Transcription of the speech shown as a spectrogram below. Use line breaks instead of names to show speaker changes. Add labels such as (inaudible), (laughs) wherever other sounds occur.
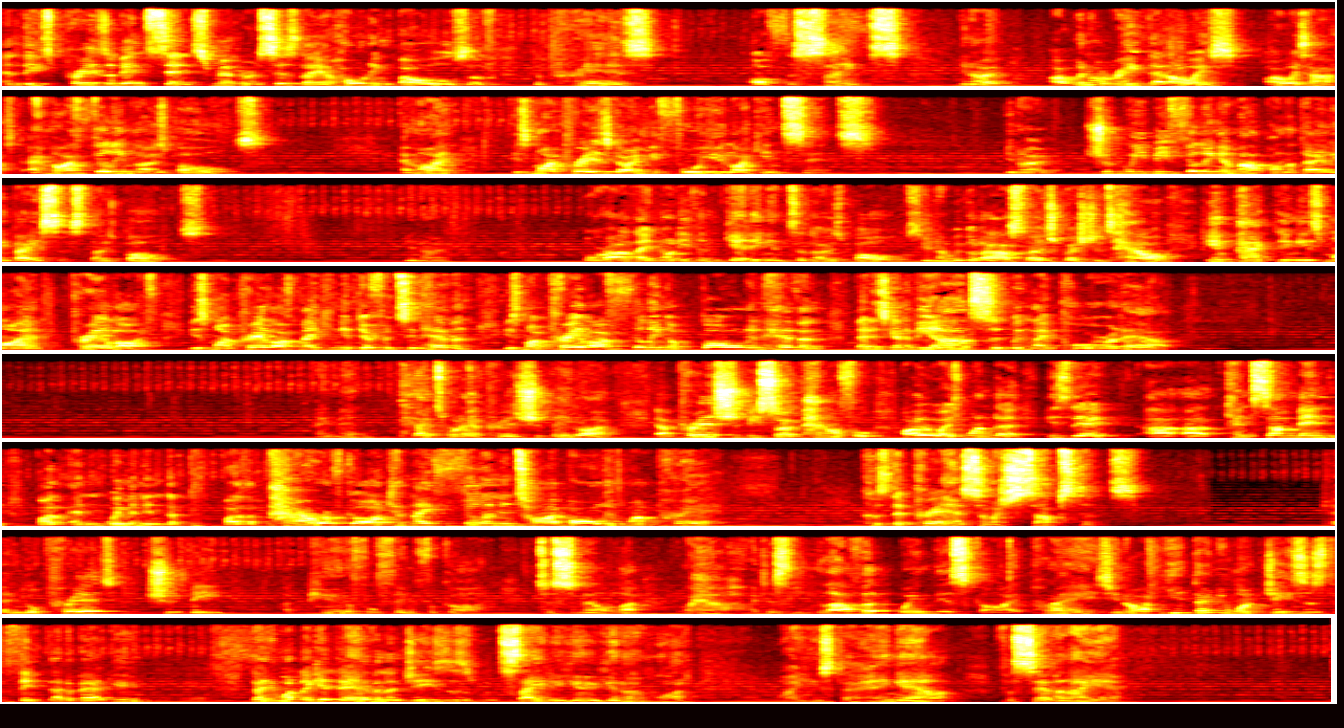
and these prayers of incense, remember it says they are holding bowls of the prayers of the saints. You know, I, when I read that, I always, I always ask, am I filling those bowls? Am I, is my prayers going before you like incense? You know, should we be filling them up on a daily basis, those bowls? You know? Or are they not even getting into those bowls? You know, we've got to ask those questions. How impacting is my prayer life? Is my prayer life making a difference in heaven? Is my prayer life filling a bowl in heaven that is going to be answered when they pour it out? Amen. That's what our prayers should be like. Our prayers should be so powerful. I always wonder: Is there, uh, uh, can some men by, and women in the by the power of God, can they fill an entire bowl in one prayer? Because their prayer has so much substance. And your prayers should be a beautiful thing for God to smell. Like, wow, I just love it when this guy prays. You know what? You, don't you want Jesus to think that about you? Don't you want to get to heaven and Jesus would say to you, you know what? I used to hang out for 7 a.m.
